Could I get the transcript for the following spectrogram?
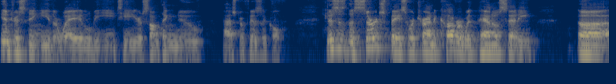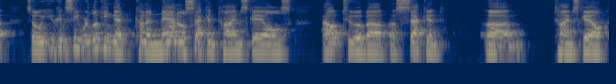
interesting either way. It'll be ET or something new astrophysical. This is the search space we're trying to cover with PanoSETI. Uh, so you can see we're looking at kind of nanosecond timescales out to about a second um, time scale.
